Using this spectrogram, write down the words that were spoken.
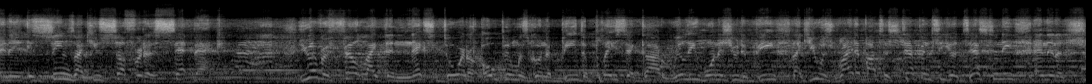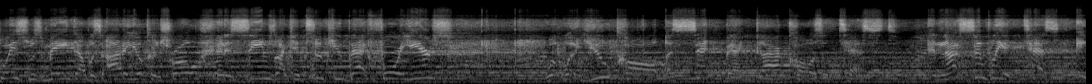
and it, it seems like you suffered a setback? You ever felt like the next door to open was going to be the place that God really wanted you to be? Like you was right about to step into your destiny, and then a choice was made that was out of your control, and it seems like it took you back four years? What, what you call a setback, God calls a test. And not simply a test, a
